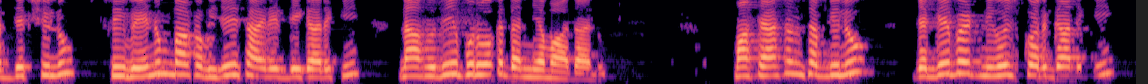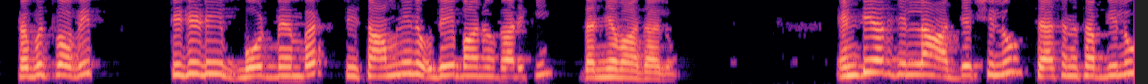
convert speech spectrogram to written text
అధ్యక్షులు శ్రీ వేణుంబాక విజయసాయిరెడ్డి గారికి నా హృదయపూర్వక ధన్యవాదాలు. మా శాసనసభ్యులు జగ్గేపేట నియోజకవర్గానికి ప్రభుత్వ whip TTD board member Shri Samineni Udayabhanu గారికి ధన్యవాదాలు. ఎన్టీఆర్ జిల్లా అధ్యక్షులు శాసనసభ్యులు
